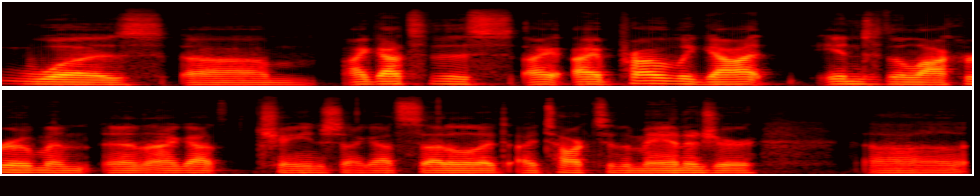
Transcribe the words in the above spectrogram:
was um, I got to this. I, I probably got into the locker room and, and I got changed. I got settled. I, I talked to the manager uh,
